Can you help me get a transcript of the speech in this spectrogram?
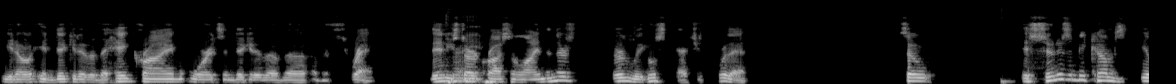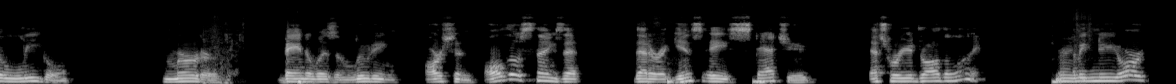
you know, indicative of a hate crime or it's indicative of a, of a threat. Then you right. start crossing the line. Then there's there are legal statutes for that. So as soon as it becomes illegal, murder, vandalism, looting, arson, all those things that that are against a statute, that's where you draw the line. Right. I mean, New York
